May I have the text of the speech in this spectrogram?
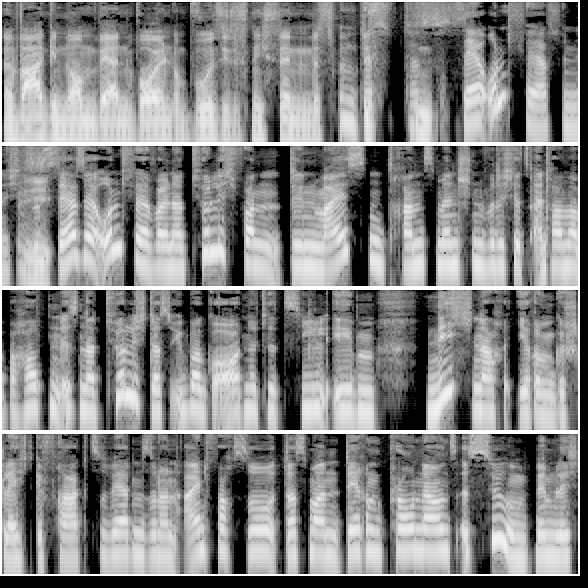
wahrgenommen werden wollen, obwohl sie das nicht sind. Und das, das, ist, das ist sehr unfair, finde ich. Das ist sehr, sehr unfair, weil natürlich von den meisten Transmenschen, würde ich jetzt einfach mal behaupten, ist natürlich das übergeordnete Ziel eben nicht nach ihrem Geschlecht gefragt zu werden, sondern einfach so, dass man deren Pronouns assumed, nämlich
